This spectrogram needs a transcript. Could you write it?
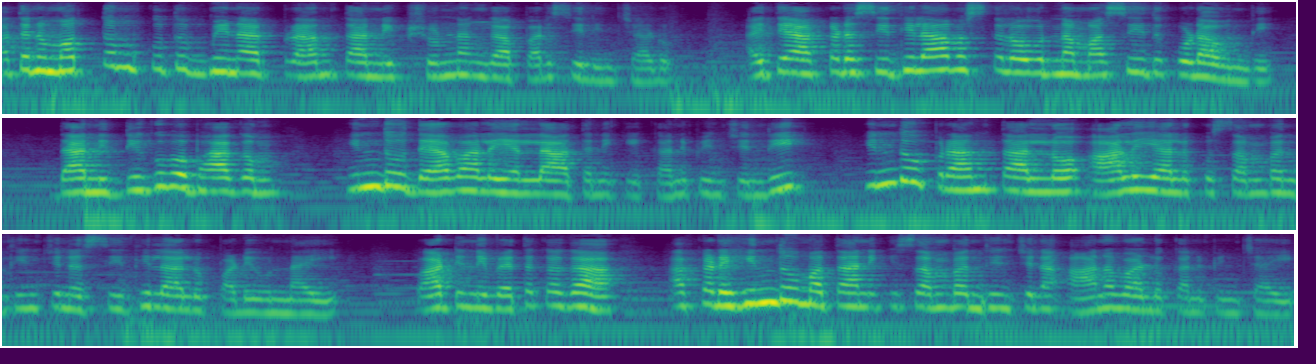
అతను మొత్తం కుతుబ్ మినార్ ప్రాంతాన్ని క్షుణ్ణంగా పరిశీలించాడు. అయితే అక్కడ శిథిలావస్థలో ఉన్న మసీదు కూడా ఉంది. దాని దిగువ భాగం హిందూ దేవాలయంలా అతనికి కనిపించింది. హిందూ ప్రాంతాల్లో ఆలయాలకు సంబంధించిన శిథిలాలు పడి ఉన్నాయి. వాటిని వెతకగా అక్కడ హిందూ మతానికి సంబంధించిన ఆనవాళ్ళు కనిపించాయి.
